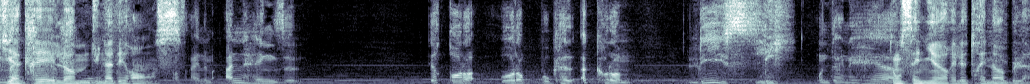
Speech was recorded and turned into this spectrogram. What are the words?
Qui a créé l'homme d'une adhérence. Lis. Ton Seigneur est le très noble.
